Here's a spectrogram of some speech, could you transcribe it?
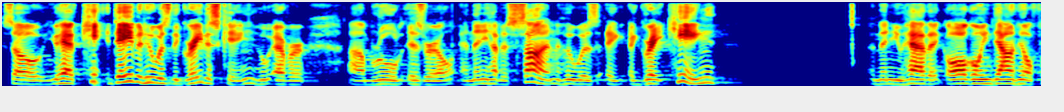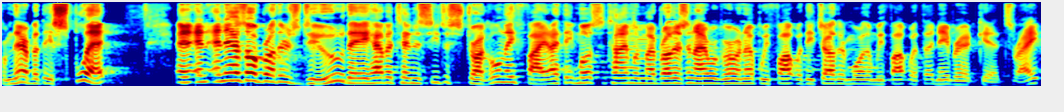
So you have king, David, who was the greatest king who ever um, ruled Israel, and then you have his son, who was a, a great king, and then you have it all going downhill from there. But they split, and, and, and, as all brothers do, they have a tendency to struggle and they fight. I think most of the time when my brothers and I were growing up, we fought with each other more than we fought with the neighborhood kids, right?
